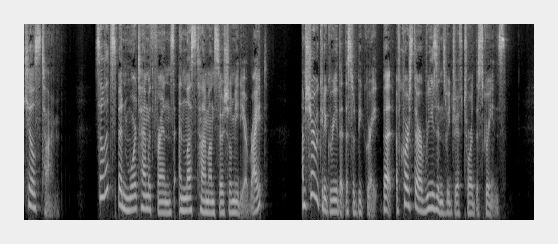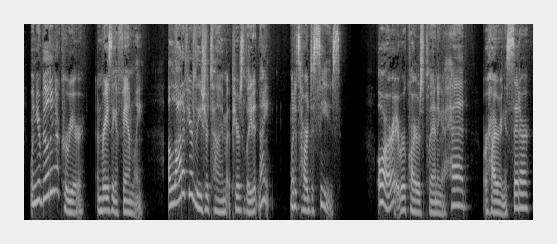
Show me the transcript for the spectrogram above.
kills time. So let's spend more time with friends and less time on social media, right? I'm sure we could agree that this would be great, but of course, there are reasons we drift toward the screens. When you're building a career and raising a family, a lot of your leisure time appears late at night when it's hard to seize. Or it requires planning ahead, or hiring a sitter,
